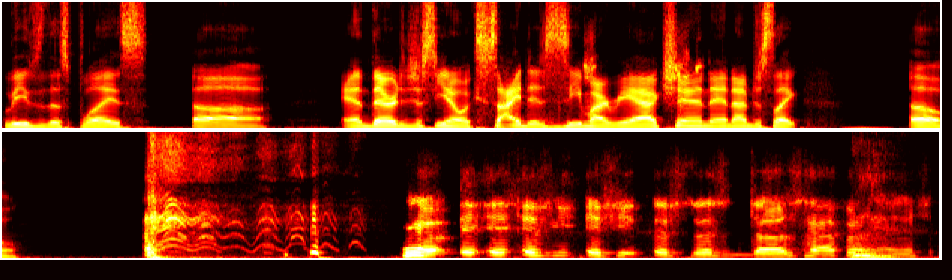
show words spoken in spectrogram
leaves this place. Uh, and they're just you know excited to see my reaction, and I'm just like, oh, You know, i- i- if you, if you, if this does happen and if it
